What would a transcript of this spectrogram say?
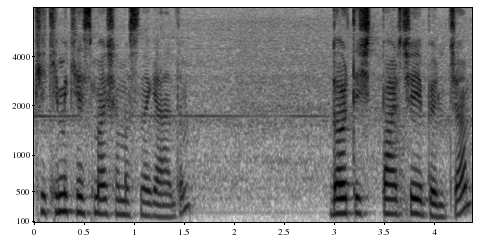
Kekimi kesme aşamasına geldim. Dört eşit parçaya böleceğim.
